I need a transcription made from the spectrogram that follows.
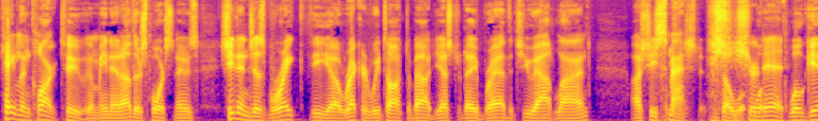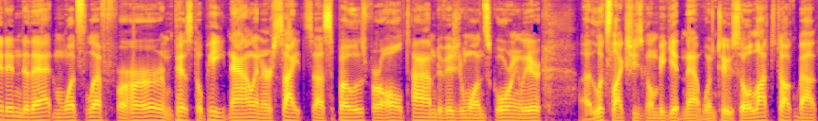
Caitlin Clark too. I mean, in other sports news, she didn't just break the uh, record we talked about yesterday, Brad, that you outlined. Uh, she smashed it. So she sure we'll, did. We'll get into that and what's left for her and Pistol Pete now in her sights, I suppose, for all-time Division One scoring leader. Uh, looks like she's going to be getting that one too. So a lot to talk about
